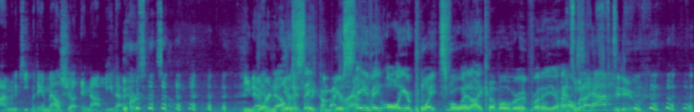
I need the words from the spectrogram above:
I'm going to keep my damn mouth shut and not be that person. So you never know You're, when it's sa- come back you're around. saving all your points for when I come over in front of your house. That's what I have to do.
